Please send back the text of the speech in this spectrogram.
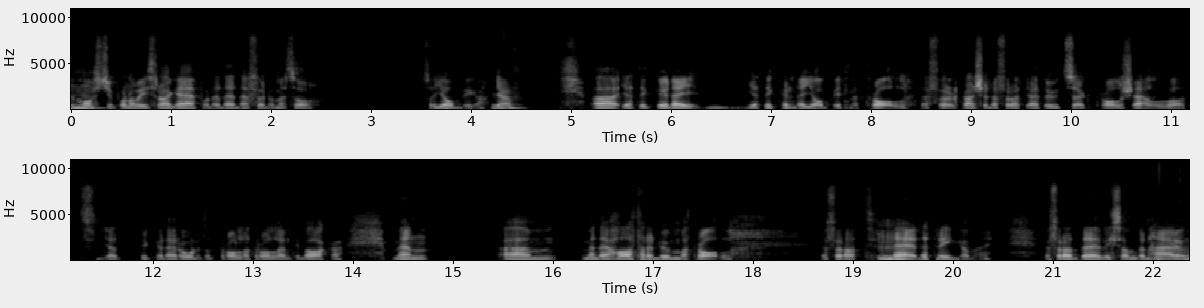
du Mhm. måste ju på något vis reagera på det. Det är därför de är så, så jobbiga. Ja. Uh, jag, tycker det är, jag tycker det är jobbigt med troll. Därför, kanske därför att jag är ett utsökt troll själv. Och att jag tycker det är roligt att trolla trollen tillbaka. Men, um, men det jag hatar är dumma troll. Därför att Mm. det, det triggar mig. Därför att det är liksom den här Ja.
